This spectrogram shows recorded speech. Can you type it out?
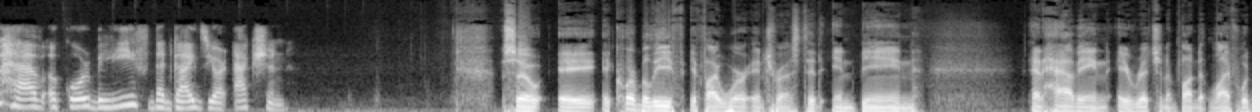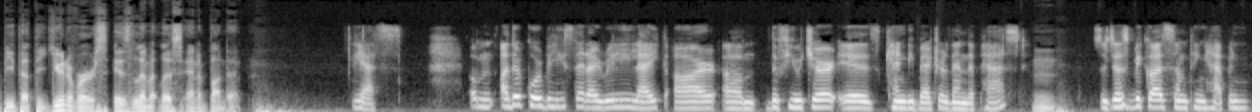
have a core belief that guides your action. So, a, a core belief, if I were interested in being and having a rich and abundant life, would be that the universe is limitless and abundant. Yes. Um, other core beliefs that I really like are um, the future is can be better than the past. Mm. So just because something happened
